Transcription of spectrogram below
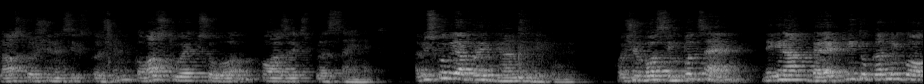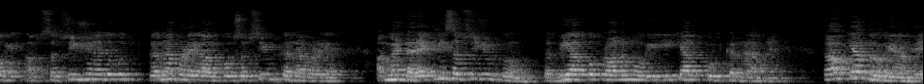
लास्ट क्वेश्चन है six question cos two x over cos x plus sine x अब इसको भी आप बड़े ध्यान से देखोगे। क्वेश्चन बहुत सिंपल सा है, लेकिन आप डायरेक्टली तो कर नहीं पाओगे। अब सब्सिट्यूशन है तो कुछ करना पड़ेगा आपको सब्सिट्यूट करना पड़ेगा। अब मैं डायरेक्टली सब्सिट्यूट करूँ, तब भी आपको प्रॉब्लम होगी कि क्या पुट करना है आपने। तो आप क्या करोगे यहाँ पे?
